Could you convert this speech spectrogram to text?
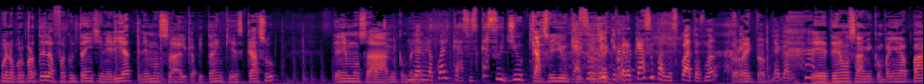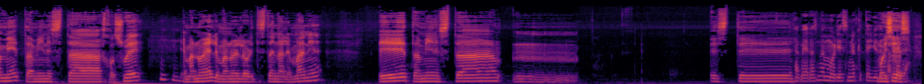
Bueno, por parte de la Facultad de Ingeniería tenemos al capitán que es Kazu, tenemos a mi compañero. No, no, ¿cuál Kazu? Es Kazuyuki. Kazuyuki. Kazuyuki, pero Kazu para los cuates, ¿no? Correcto. De acuerdo. Eh, tenemos a mi compañera Pame, también está Josué, Emanuel, Emanuel ahorita está en Alemania. Eh, también está... mm, este... A ver, haz memoria, sino que te ayude. Moisés. Pamela.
